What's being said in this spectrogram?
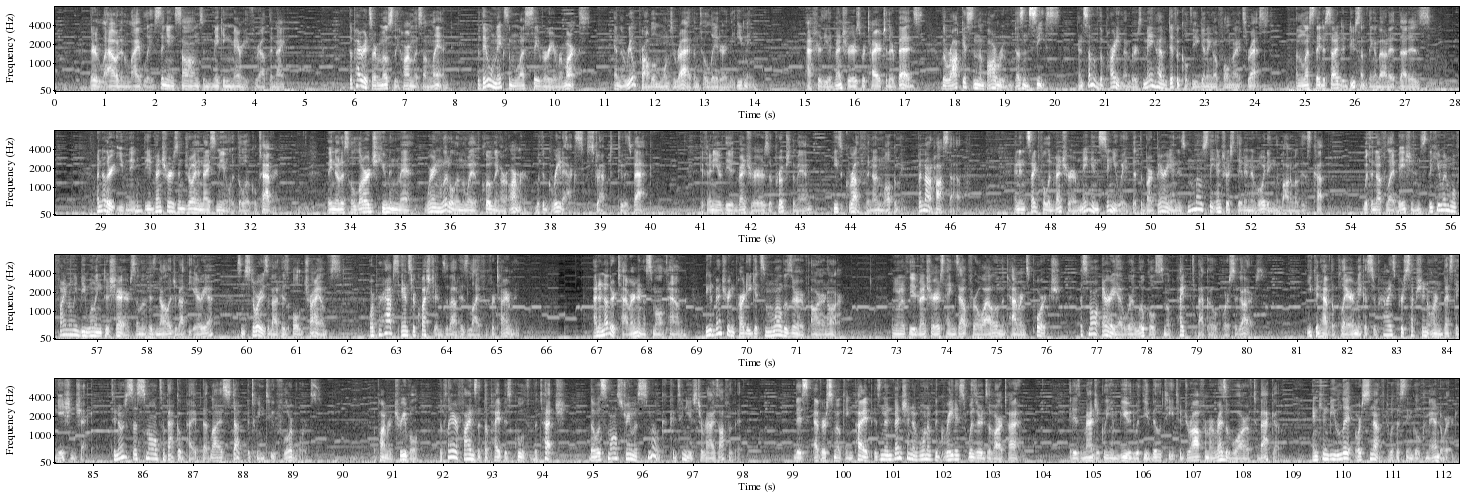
They're loud and lively, singing songs and making merry throughout the night. The pirates are mostly harmless on land, but they will make some less savory remarks, and the real problem won't arrive until later in the evening. After the adventurers retire to their beds, the raucous in the barroom doesn't cease, and some of the party members may have difficulty getting a full night's rest. Unless they decide to do something about it, that is. Another evening, the adventurers enjoy a nice meal at the local tavern. They notice a large human man, wearing little in the way of clothing or armor, with a great axe strapped to his back. If any of the adventurers approach the man, he's gruff and unwelcoming, but not hostile. An insightful adventurer may insinuate that the barbarian is mostly interested in avoiding the bottom of his cup. With enough libations, the human will finally be willing to share some of his knowledge about the area, some stories about his old triumphs, or perhaps answer questions about his life of retirement. At another tavern in a small town, the adventuring party gets some well-deserved R&R. One of the adventurers hangs out for a while on the tavern's porch, a small area where locals smoke pipe tobacco or cigars. You can have the player make a surprise perception or investigation check to notice a small tobacco pipe that lies stuck between two floorboards. Upon retrieval, the player finds that the pipe is cool to the touch, though a small stream of smoke continues to rise off of it. This ever smoking pipe is an invention of one of the greatest wizards of our time, it is magically imbued with the ability to draw from a reservoir of tobacco, and can be lit or snuffed with a single command word.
